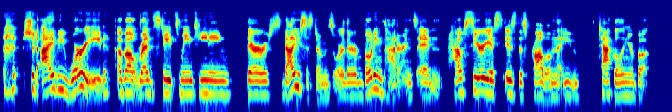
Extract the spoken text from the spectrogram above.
Should I be worried about red states maintaining their value systems or their voting patterns? And how serious is this problem that you tackle in your book?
